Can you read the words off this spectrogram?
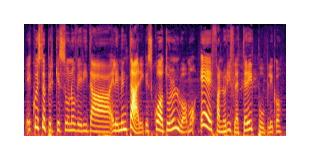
E questo è perché sono verità elementari che scuotono l'uomo e fanno riflettere il pubblico.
